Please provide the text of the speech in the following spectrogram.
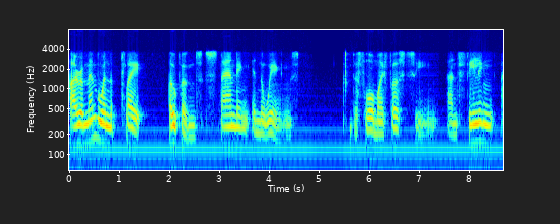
I remember when the play opened, standing in the wings before my first scene and feeling a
